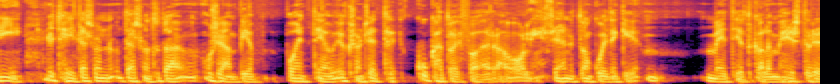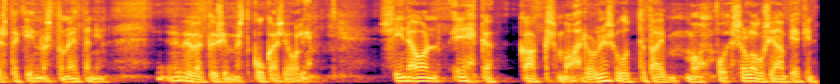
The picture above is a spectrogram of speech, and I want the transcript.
Niin, nyt hei, tässä on, tässä on tota useampia pointteja. Yksi on se, että kuka toi Faarao oli. Sehän nyt on kuitenkin meitä, jotka olemme historiasta kiinnostuneita, niin hyvä kysymys, että kuka se oli. Siinä on ehkä kaksi mahdollisuutta, tai voisi olla useampiakin.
